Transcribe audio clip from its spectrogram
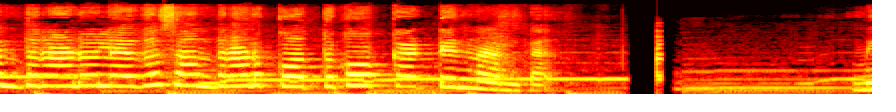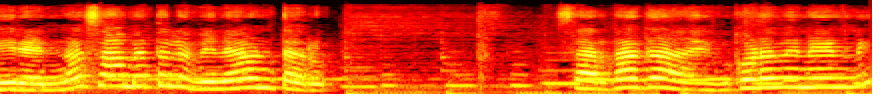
ఇంతనాడు లేదు సంతనాడు కొత్త కుక్క కట్టిందంట. మీరెన్నో సామెతలు వినే ఉంటారు. సరదాగా ఇవి కూడా వినేయండి.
